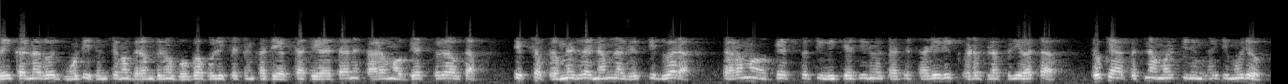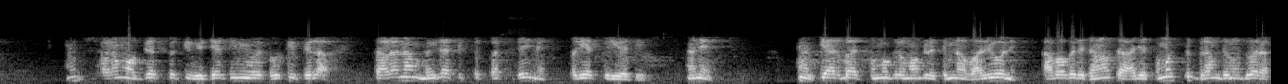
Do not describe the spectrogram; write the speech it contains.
ગઈકાલના રોજ મોટી સંખ્યામાં ગ્રામજનો ઘોઘા પોલીસ સ્ટેશન ખાતે એકઠા થયા હતા અને શાળામાં અભ્યાસ કરાવતા શિક્ષક રમેશભાઈ નામના વ્યક્તિ દ્વારા શાળામાં અભ્યાસ કરતી વિદ્યાર્થીઓ સાથે શારીરિક અડપલા કર્યા હતા. જોકે આ ઘટના મળતીની માહિતી મુજબ શાળામાં અભ્યાસ કરતી વિદ્યાર્થીનીઓએ સૌથી પહેલા શાળાના મહિલા શિક્ષક પાસે જઈને ફરિયાદ કરી હતી. અને ત્યારબાદ સમગ્ર મામલે તેમના વાલીઓને આ બાબતે જણાવતા આજે સમસ્ત ગ્રામજનો દ્વારા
